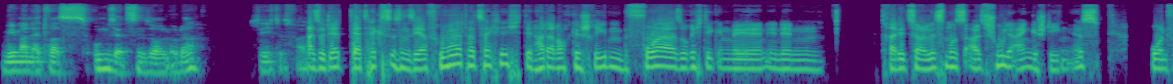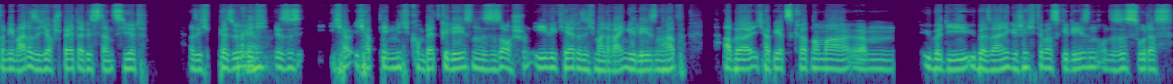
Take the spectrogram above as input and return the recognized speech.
wie man etwas umsetzen soll, oder? Sehe ich das falsch? Also der, der Text ist ein sehr früher tatsächlich. Den hat er noch geschrieben, bevor er so richtig in den, in den Traditionalismus als Schule eingestiegen ist. Und von dem hat er sich auch später distanziert. Also ich persönlich okay. ist es, ich habe ich hab den nicht komplett gelesen. Es ist auch schon ewig her, dass ich mal reingelesen habe. Aber ich habe jetzt gerade nochmal ähm, über die, über seine Geschichte was gelesen und es ist so, dass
